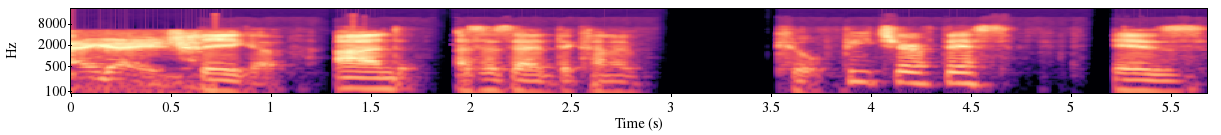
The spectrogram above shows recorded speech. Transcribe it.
Engage. there you go. And as I said, the kind of cool feature of this is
